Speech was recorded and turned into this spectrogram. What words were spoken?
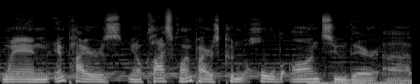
when empires, you know, classical empires couldn't hold on to their uh,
